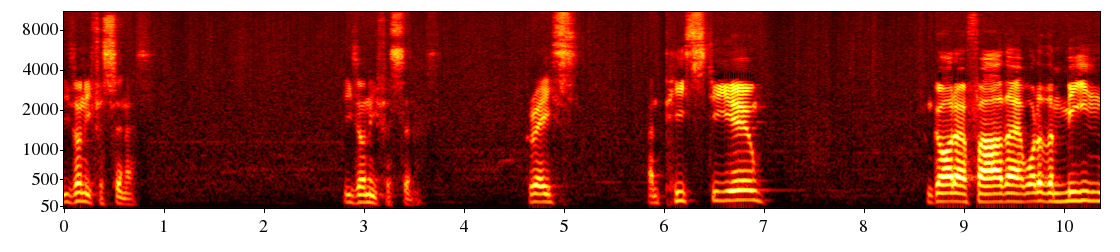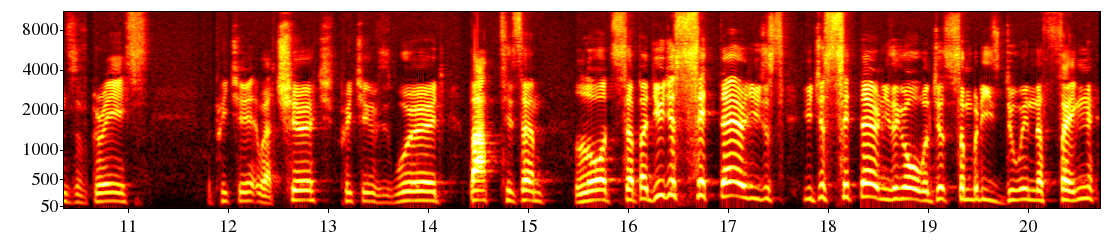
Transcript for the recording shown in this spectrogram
He's only for sinners. He's only for sinners. Grace and peace to you. God our Father, what are the means of grace? The preaching, well, church, preaching of His word, baptism, Lord's Supper. You just sit there and you just you just sit there and you think, oh, well, just somebody's doing the thing.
